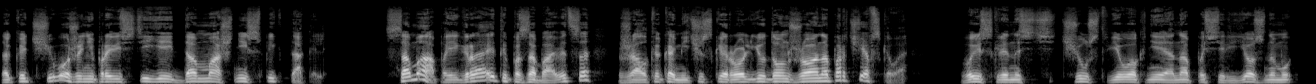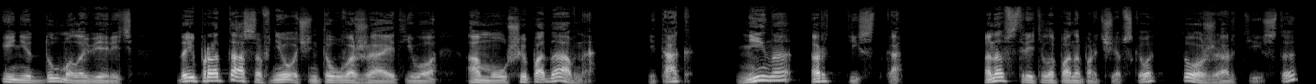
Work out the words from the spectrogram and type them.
так отчего же не провести ей домашний спектакль? Сама поиграет и позабавится жалко комической ролью Дон Жуана Парчевского — в искренность чувств его к ней она по-серьезному и не думала верить, да и Протасов не очень-то уважает его, а муж и подавно. Итак, Нина — артистка. Она встретила пана Парчевского, тоже артиста,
